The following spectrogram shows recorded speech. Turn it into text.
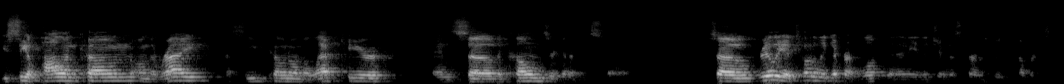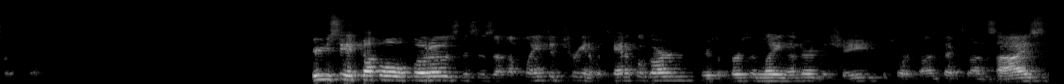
You see a pollen cone on the right, a seed cone on the left here, and so the cones are going to be small. So really a totally different look than any of the gymnosperms we've covered so far. Here you see a couple photos. This is a planted tree in a botanical garden. There's a person laying under in the shade for sort of context on size.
